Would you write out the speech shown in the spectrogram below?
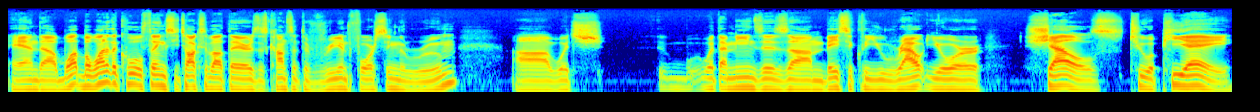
and uh what but one of the cool things he talks about there is this concept of reinforcing the room uh which what that means is um basically you route your shells to a PA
